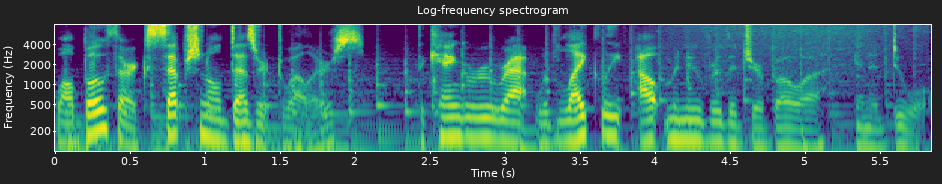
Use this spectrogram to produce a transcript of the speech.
while both are exceptional desert dwellers, the kangaroo rat would likely outmaneuver the jerboa in a duel.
